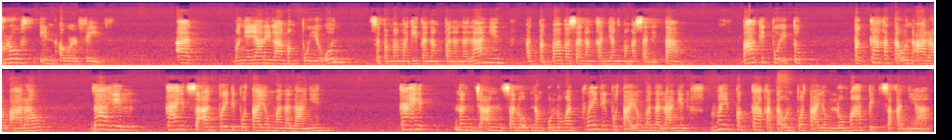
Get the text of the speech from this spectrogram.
Growth in our faith. At mangyayari lamang po yun sa pamamagitan ng pananalangin at pagbabasa ng kanyang mga salita. Bakit po ito pagkakataon araw-araw? Dahil kahit saan pwede po tayong manalangin. Kahit nandyan sa loob ng kulungan, pwede po tayong manalangin. May pagkakataon po tayong lumapit sa Kanya.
